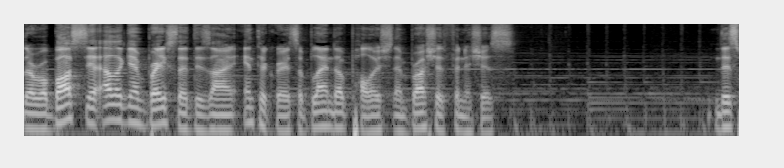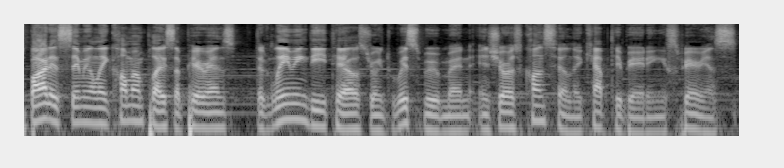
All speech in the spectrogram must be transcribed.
The robust yet elegant bracelet design integrates a blend of polished and brushed finishes. Despite its seemingly commonplace appearance, the gleaming details during the wrist movement ensures a constantly captivating experience.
